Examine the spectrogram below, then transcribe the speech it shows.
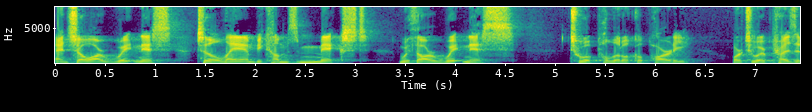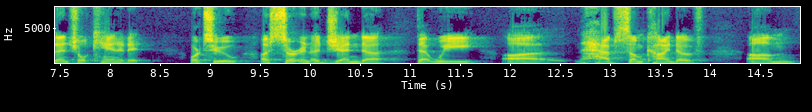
And so our witness to the Lamb becomes mixed with our witness to a political party or to a presidential candidate or to a certain agenda that we uh, have some kind of um,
